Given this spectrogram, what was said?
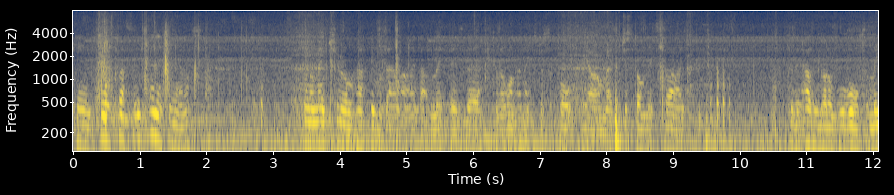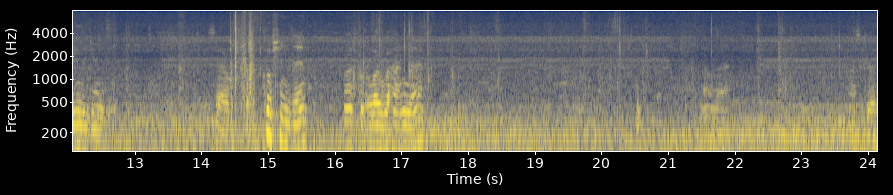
Okay, before fastening anything else, Want to make sure I'm happy with how high that lip is there because I want an extra support for the armrest just on this side because it hasn't got a wall to lean against. So, cushions in, nice little overhang there. There. That's good.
